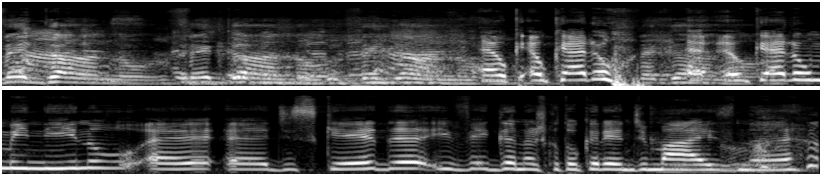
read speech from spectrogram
vegano, vegano, vegano. É, eu, eu, quero, vegano. eu quero um menino é, é, de esquerda e vegano. Acho que eu tô querendo demais, né?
